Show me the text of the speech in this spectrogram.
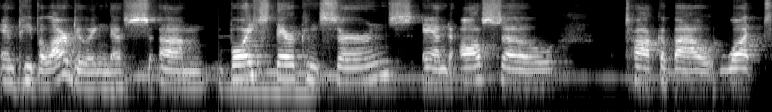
and people are doing this, um, voice their concerns and also talk about what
